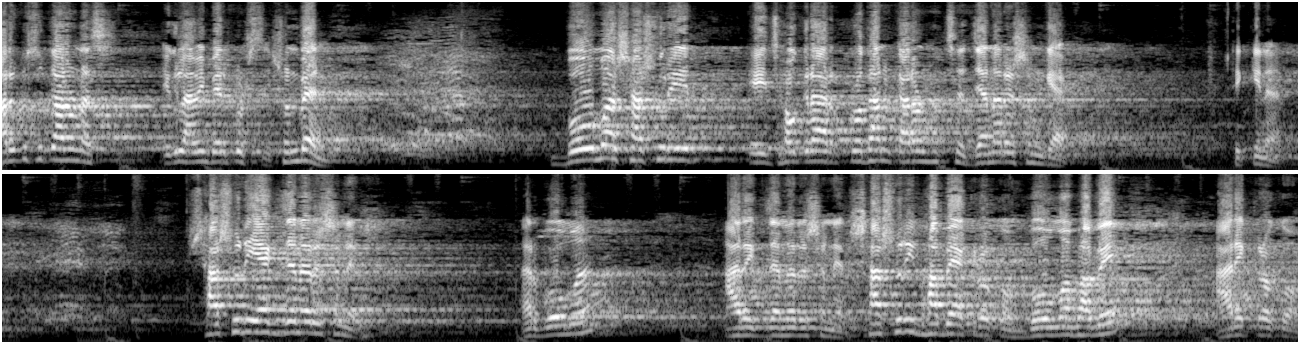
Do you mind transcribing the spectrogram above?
আরও কিছু কারণ আছে, এগুলো আমি বের করছি, শুনবেন? বৌমা শাশুড়ির এই ঝগড়ার প্রধান কারণ হচ্ছে জেনারেশন গ্যাপ ঠিক কিনা? শাশুড়ি এক জেনারেশনের। আর বৌমা আরেক জেনারেশনের। শাশুড়ি ভাবে একরকম, বৌমা ভাবে আরেক রকম।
